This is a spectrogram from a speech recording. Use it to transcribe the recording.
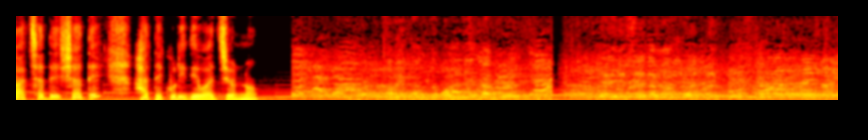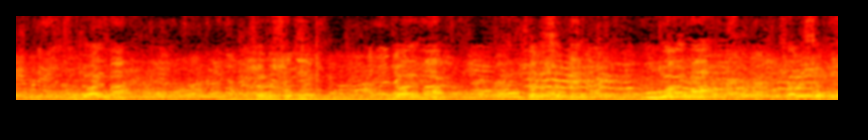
বাচ্চাদের সাথে হাতে খড়ি দেওয়ার জন্য। জয় মা সরস্বতী জয় মা সরস্বতী জয় মা সরস্বতী।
